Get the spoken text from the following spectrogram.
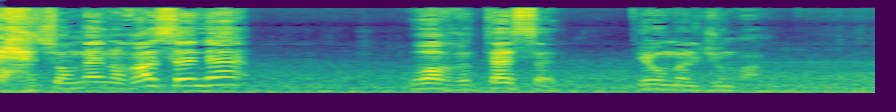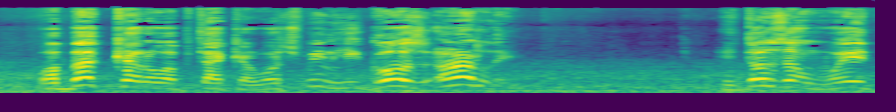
so من غسل واغتسل يوم الجمعة وبكر وابتكر which means he goes early he doesn't wait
